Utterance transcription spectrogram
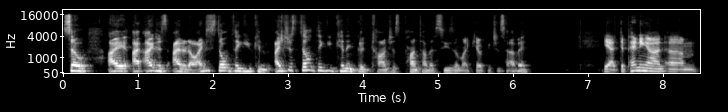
So I, I I just I don't know. I just don't think you can. I just don't think you can in good conscience punt on a season like Jokic is having. Yeah, depending on um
